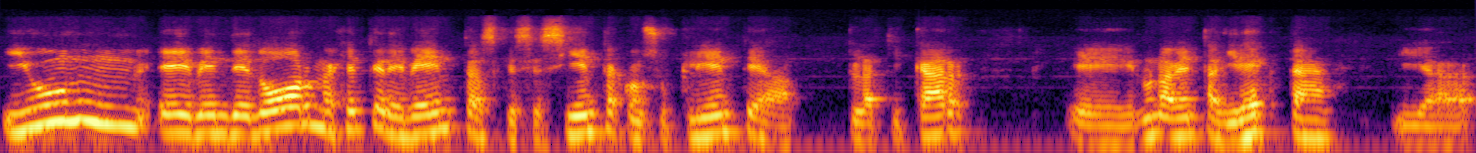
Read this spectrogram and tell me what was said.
Y un eh, vendedor, un agente de ventas que se sienta con su cliente a platicar en una venta directa y a,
